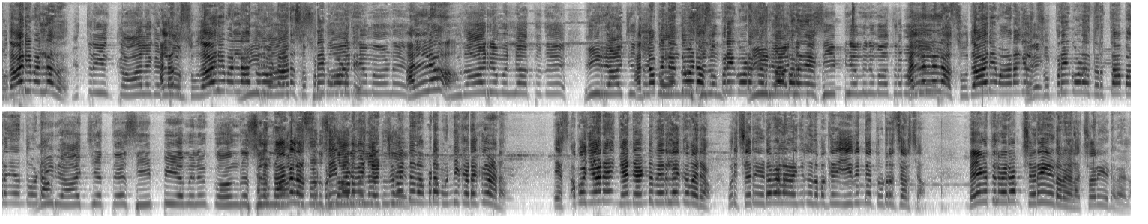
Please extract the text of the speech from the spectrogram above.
സുതാര്യമല്ല ഇത്രയും കാലഘട്ടം സുതാര്യമല്ലാത്തതുകൊണ്ടാണ് സുപ്രീം കോടതി-. അല്ല. സുതാര്യമല്ലാത്തത് ഈ രാജ്യത്തെ സി പി എമ്മിന് മാത്രമല്ല. സുതാര്യമാണെങ്കിൽ? സുപ്രീം കോടതി നിർത്താൻ പറഞ്ഞത് ഈ രാജ്യത്തെ സി പി എമ്മിനും കോൺഗ്രസിനും നമ്മുടെ മുന്നിൽ കിടക്കുകയാണ്. യെസ് അപ്പോൾ ഞാൻ ഞാൻ രണ്ടുപേരിലേക്ക് വരാം. ഒരു ചെറിയ ഇടവേള കഴിഞ്ഞിട്ട് നമുക്ക് ഇതിന്റെ തുടർ ചർച്ച വേഗത്തിൽ വരാം ചെറിയ ഇടവേള ചെറിയ ഇടവേള.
